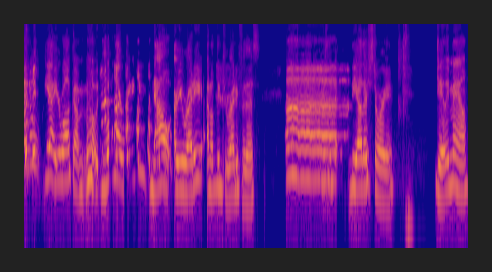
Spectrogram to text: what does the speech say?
I don't. Yeah, you're welcome. What am I reading you now? Are you ready? I don't think you're ready for this. Uh, the, the other story. Daily Mail.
